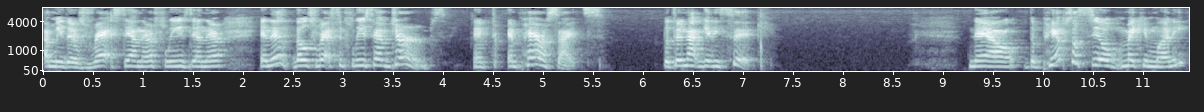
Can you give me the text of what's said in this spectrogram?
I mean, there's rats down there, fleas down there, and then those rats and fleas have germs and, and parasites, but they're not getting sick. Now, the pimps are still making money.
